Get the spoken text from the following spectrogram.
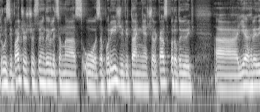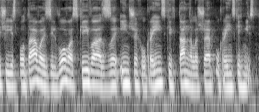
Друзі, бачу, що сьогодні дивляться нас у Запоріжжі. Вітання Черкас передають. Є глядачі із Полтави, зі Львова, з Києва, з інших українських та не лише українських міст.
